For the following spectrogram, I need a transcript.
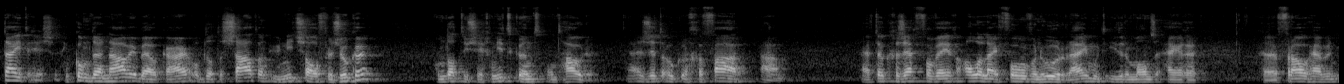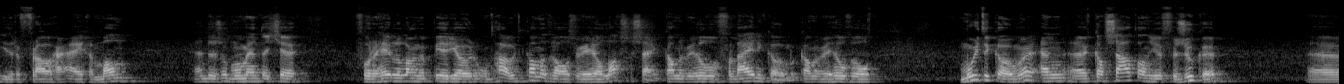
tijd is. En kom daarna weer bij elkaar, opdat de Satan u niet zal verzoeken, omdat u zich niet kunt onthouden. er zit ook een gevaar aan. Hij heeft ook gezegd, vanwege allerlei vormen van hoererij moet iedere man zijn eigen uh, vrouw hebben, iedere vrouw haar eigen man. En dus op het moment dat je voor een hele lange periode onthoudt, kan het wel eens weer heel lastig zijn. Kan er weer heel veel verleiding komen, kan er weer heel veel moeite komen en uh, kan Satan je verzoeken uh,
